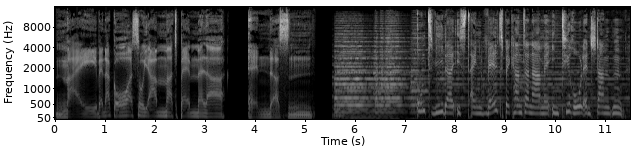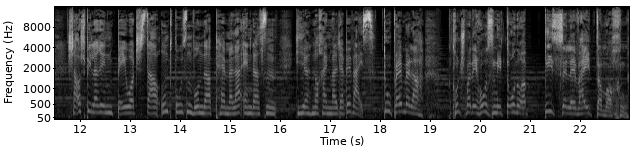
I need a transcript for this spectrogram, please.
Mei, wenn er gar so jammert, Pamela. Anderson. Und wieder ist ein weltbekannter Name in Tirol entstanden. Schauspielerin, Baywatch-Star und Busenwunder Pamela Anderson. Hier noch einmal der Beweis. Du Pamela, kannst mir die Hosen nicht da noch ein bisschen weitermachen?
